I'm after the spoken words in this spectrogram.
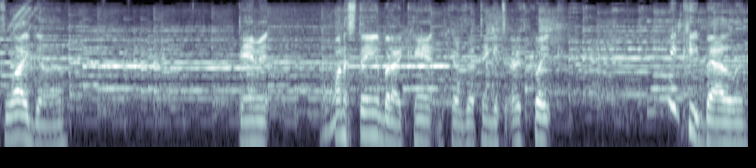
Flygon. Damn it. I want to stay in, but I can't because I think it's Earthquake. We keep battling.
